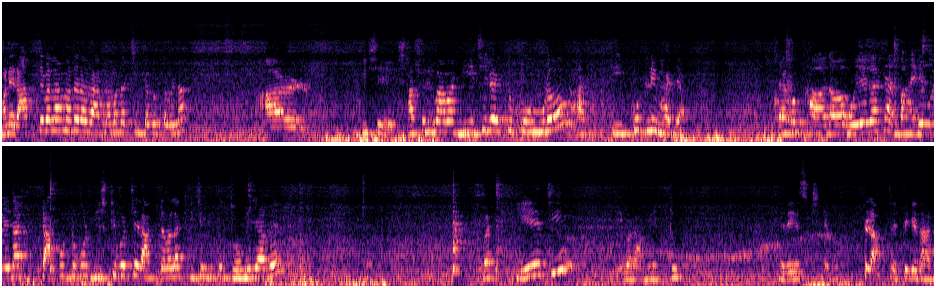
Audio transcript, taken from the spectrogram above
মানে রাত্রেবেলা আমাদের আর রান্না বান্নার চিন্তা করতে হবে না। আর কিসে? শাশুড়ি মা আবার দিয়েছিল একটু কুমড়ো আর পুটলি ভাজা। এখন খাওয়া দাওয়া হয়ে গেছে আর বাইরে ওয়েদার টাপুর টুপুর বৃষ্টি পড়ছে রাত্রেবেলা খিচুড়ি তো জমে যাবে। এবার খেয়েছি, এবার আমি একটু রেস্ট নেব। রাত্রের থেকে রাত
